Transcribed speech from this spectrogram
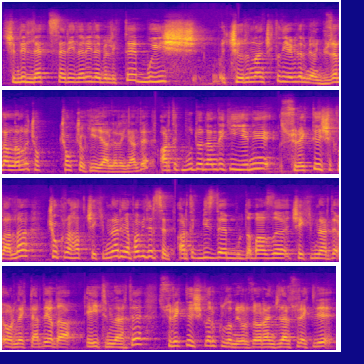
Şimdi LED serileriyle birlikte bu iş çığırından çıktı diyebilirim. Yani güzel anlamda çok çok çok iyi yerlere geldi. Artık bu dönemdeki yeni sürekli ışıklarla çok rahat çekimler yapabilirsin. Artık biz de burada bazı çekimlerde, örneklerde ya da eğitimlerde sürekli ışıkları kullanıyoruz. Öğrenciler sürekli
